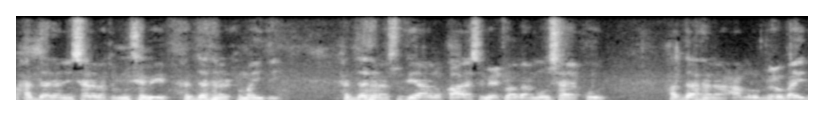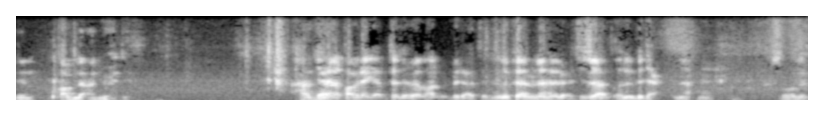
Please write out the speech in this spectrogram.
وحدثني سلمة بن شبيب حدثنا الحميدي حدثنا سفيان قال سمعت أبا موسى يقول حدثنا عمرو بن عبيد قبل أن يحدث. حدث. يعني قبل أن يبتدع ويظهر بدعته لأنه كان من أهل الاعتزال وأهل البدع. نعم. صادق.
